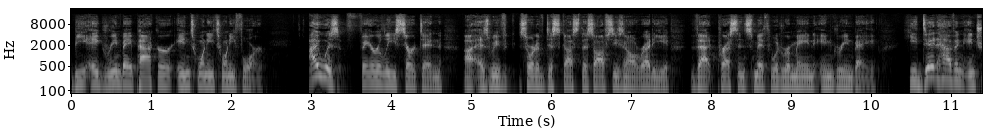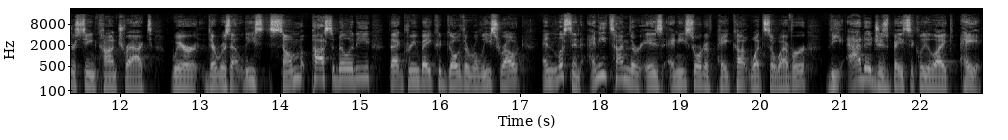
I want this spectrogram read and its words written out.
be a Green Bay Packer in 2024. I was fairly certain, uh, as we've sort of discussed this offseason already, that Preston Smith would remain in Green Bay. He did have an interesting contract where there was at least some possibility that Green Bay could go the release route. And listen, anytime there is any sort of pay cut whatsoever, the adage is basically like, hey,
